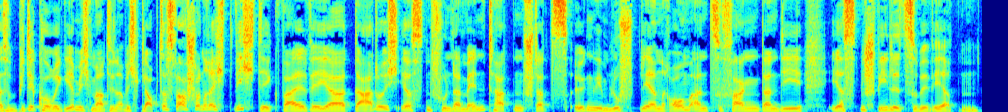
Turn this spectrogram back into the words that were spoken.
also bitte korrigier mich, Martin, aber ich glaube, das war schon recht wichtig, weil wir ja dadurch erst ein Fundament hatten, statt irgendwie im luftleeren Raum anzufangen, dann die ersten Spiele zu bewerten.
